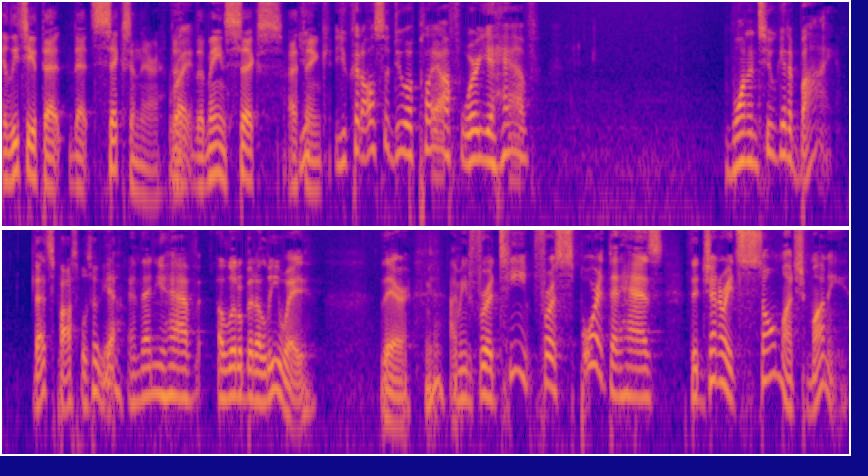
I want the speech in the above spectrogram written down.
at least you get that that six in there. The, Right. the main six, I You- think. you could also do a playoff where you have one and two get a bye, That's possible too. Yeah. and then you have a little bit of leeway there. I mean, for a team, for a sport that has that generates so much money,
